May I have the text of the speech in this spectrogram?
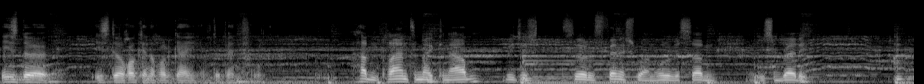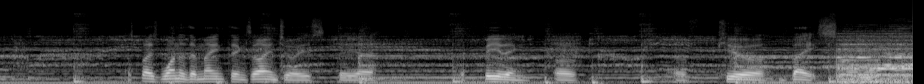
He's the, he's the rock and roll guy of the band for me. hadn't planned to make an album. We just sort of finished one all of a sudden. It was ready. I suppose one of the main things I enjoy is the, uh, the feeling of, of pure bass.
